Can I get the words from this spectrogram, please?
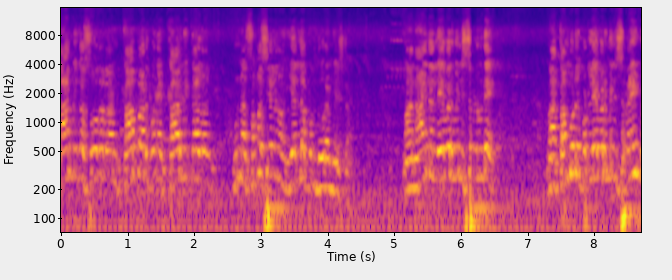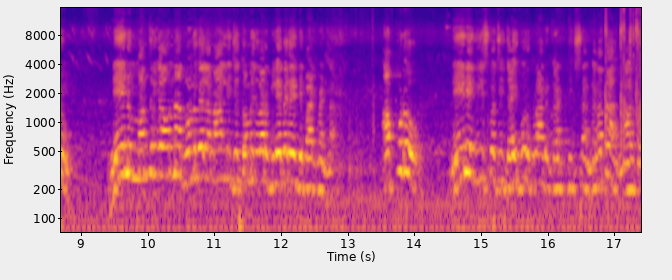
కార్మిక సోదరులను కాపాడుకునే కార్మికాలు ఉన్న సమస్యలను ఎల్లప్పుడూ దూరం చేసినాం. మా నాయన లేబర్ మినిస్టర్ ఉండే మా తమ్ముడు ఇప్పుడు లేబర్ మినిస్టర్ అయిండు. నేను మంత్రిగా ఉన్న రెండు వేల నాలుగు నుంచి తొమ్మిది వరకు లేబర్ డిపార్ట్మెంట్లో అప్పుడు నేనే తీసుకొచ్చి జైపూర్ ప్లాంట్ కట్టించిన ఘనత నాకు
